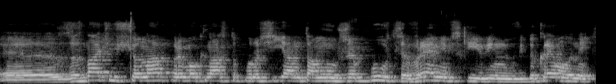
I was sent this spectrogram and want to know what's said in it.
Е, Зазначу, що напрямок наступу росіян там вже був. Це Времівський. Він відокремлений.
